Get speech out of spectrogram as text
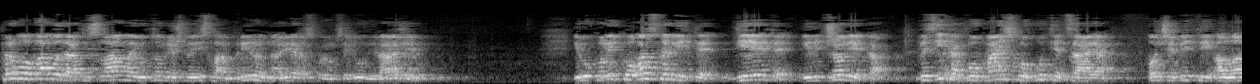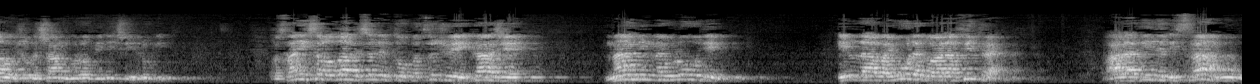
Prvo blagodat Islama je u tome što je Islam prirodna vjera s kojom se ljudi rađaju. I ukoliko ostavite dijete ili čovjeka bez ikakvog vanjskog utjecaja, on će biti Allahov Želešanu robi niči drugi. Poslanik sallallahu sallam to potvrđuje i kaže Ma min mevludin illa wa yuladu ala fitra ala din il-islam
